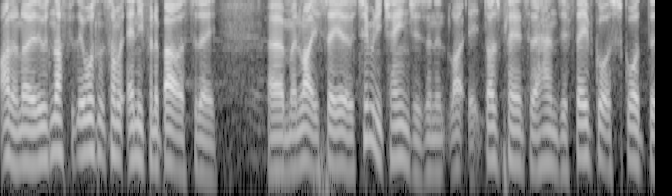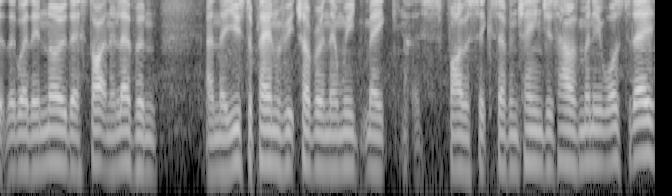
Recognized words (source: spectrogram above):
I don't know. There was nothing. There wasn't some, anything about us today. Um, and like you say, yeah, there was too many changes, and it, like, it does play into their hands. If they've got a squad that, that where they know they're starting eleven, and they're used to playing with each other, and then we make five or six, seven changes, however many it was today,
